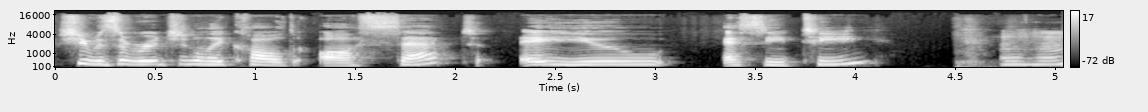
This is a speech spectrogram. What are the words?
she was originally called Auset, A U S E T. Mm-hmm.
